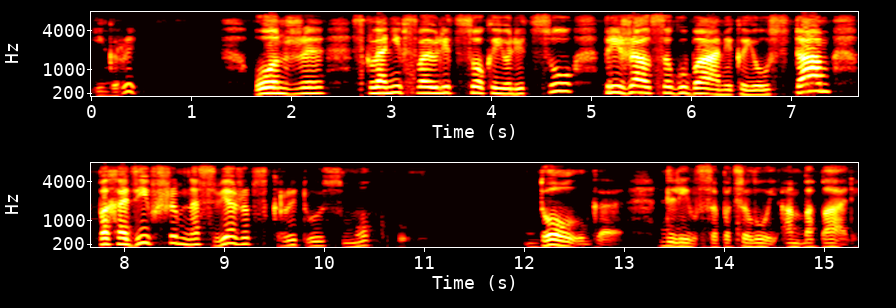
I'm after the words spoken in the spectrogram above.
игры. Он же, склонив свое лицо к ее лицу, прижался губами к ее устам, походившим на свежевскрытую смокву. Долго длился поцелуй Амбапали,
